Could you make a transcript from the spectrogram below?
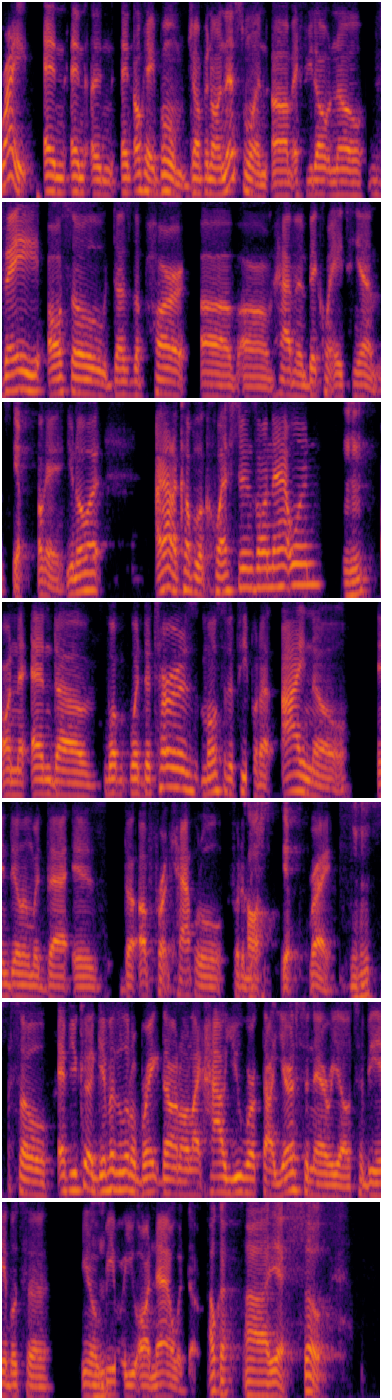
Right. And and and and okay, boom, jumping on this one. Um, if you don't know, Zay also does the part of um having Bitcoin ATMs. Yep. Okay, you know what? I got a couple of questions on that one. Mm-hmm. On the end of what what deters most of the people that I know in dealing with that is the upfront capital for the cost. Yep. Right. Mm-hmm. So if you could give us a little breakdown on like how you worked out your scenario to be able to you know, mm-hmm. be where you are now with them. Okay. Uh, yes. So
